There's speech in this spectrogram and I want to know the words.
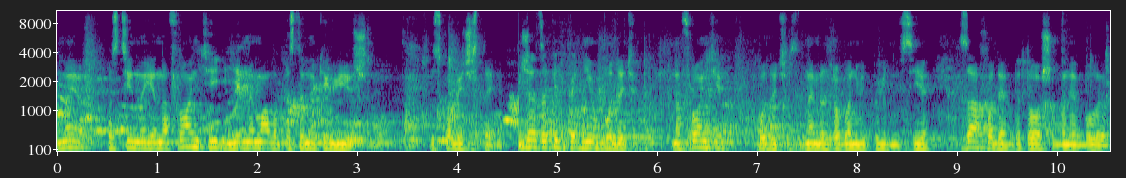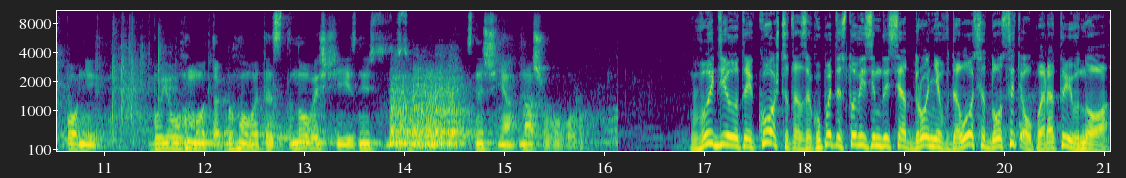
ми постійно є на фронті і є немало представників Львівщини, військової частини. Вже за кілька днів будуть на фронті, будуть з ними зроблені відповідні всі заходи для того, щоб вони були в повній бойовому, так би мовити, становищі і знищення нашого ворога. Виділити кошти та закупити 180 дронів вдалося досить оперативно.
